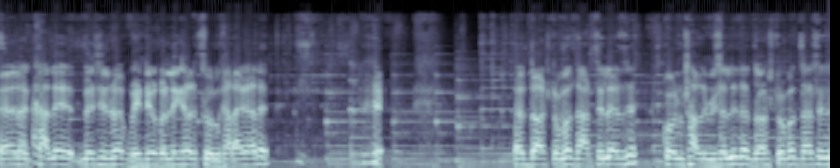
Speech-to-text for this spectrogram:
হ্যাঁ। খালে বেশিরভাগ ভিডিও করলে খালি চুল খাড়া করে। দশ নম্বর ধারছিল আছে কোন সাল বিশালি তার দশ নম্বর ধারছিল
